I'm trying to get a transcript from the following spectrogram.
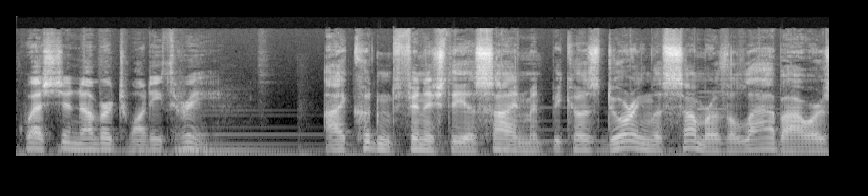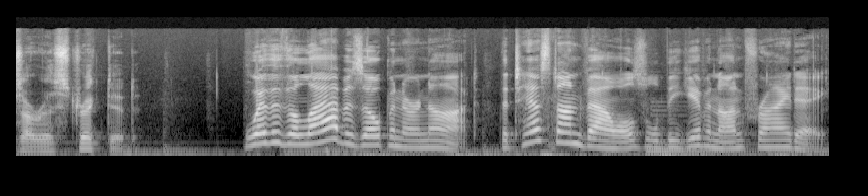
Question number 23. I couldn't finish the assignment because during the summer the lab hours are restricted. Whether the lab is open or not, the test on vowels will be given on Friday.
